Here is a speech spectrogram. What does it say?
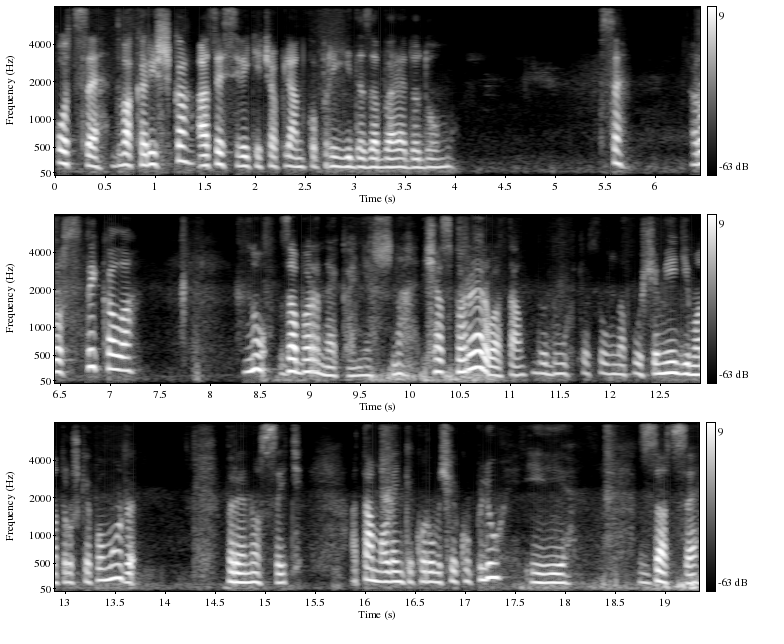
Оце два корішка, а це Світі Чаплянко приїде, забере додому. Все. Розтикала. Ну, забарне, звісно. Зараз перерва там до двох часов на пошті. Мій Діма трошки поможе переносити. А там маленькі коробочки куплю і за це.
